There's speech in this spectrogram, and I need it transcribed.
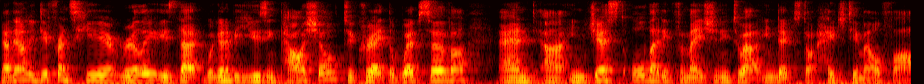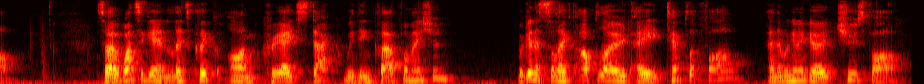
Now the only difference here really is that we're gonna be using PowerShell to create the web server and uh, ingest all that information into our index.html file. So once again, let's click on create stack within CloudFormation. We're gonna select upload a template file and then we're gonna go choose file.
